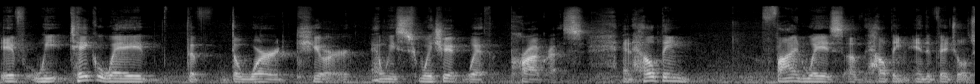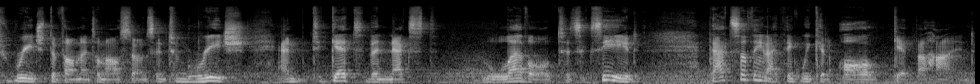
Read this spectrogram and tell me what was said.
If we take away the, the word cure and we switch it with progress and helping find ways of helping individuals reach developmental milestones and to reach and to get to the next level to succeed, that's something I think we can all get behind.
